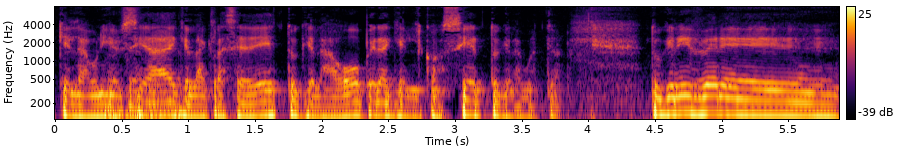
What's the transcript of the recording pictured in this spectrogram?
que la universidad, que la clase de esto, que la ópera, que el concierto, que la cuestión. Tú querés ver eh,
